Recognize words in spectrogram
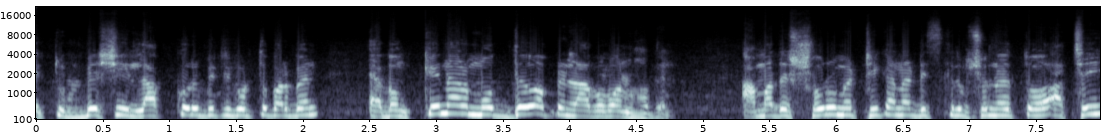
একটু বেশি লাভ করে বিক্রি করতে পারবেন এবং কেনার মধ্যেও আপনি লাভবান হবেন। আমাদের শোরুমের ঠিকানা ডিসক্রিপশনে তো আছেই।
